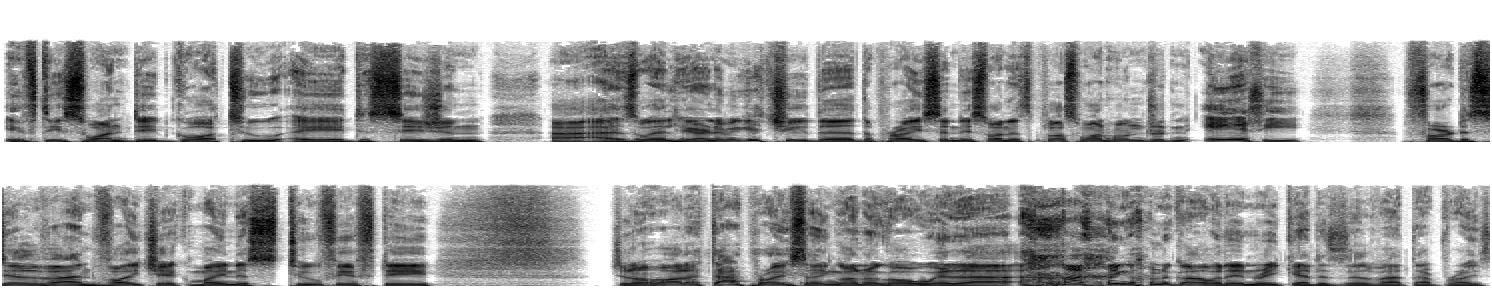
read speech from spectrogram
if this one did go to a decision uh, as well. Here, let me get you the the price on this one. It's plus one hundred and eighty for De Silva and Wojcik minus two fifty. Do you know what? At that price, I'm gonna go with uh, I'm gonna go with Henrique De Silva at that price.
